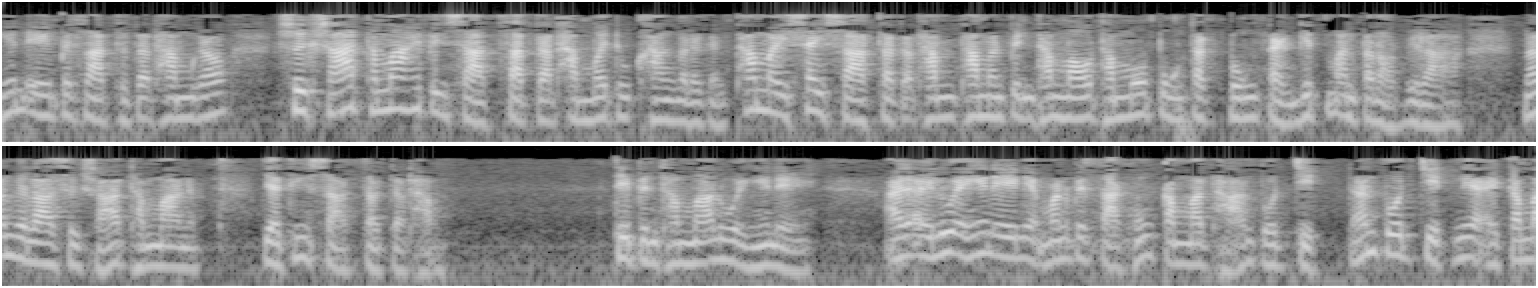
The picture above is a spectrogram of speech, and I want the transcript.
เห็นเองเป็นศาสตร์จะทำเขาศึกษาธรรมะให้เป็นศาสตร์ศาสตร์จะทำไว้ทุกครั้งก็เลยกัน ถ้าไม่ใช่ศาสตร์จะทำทำมันเป็นธรรมเมาธรรมโมปรุงตัดปรุงแต่งยึดมั่นตลอดเวลา นั้นเวลาศึกษาธรรมะเนี่ยอย่าทิ้งศาสตร์จะจะทำที่เป็นธรรมะรู้เองเองไอ้ไอ้รู้เองเองเนี่ยมันเป็นศาสตร์ของกรรมฐานตัวจิตนั้นตัวจิตเนี่ยไอ้กรรม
